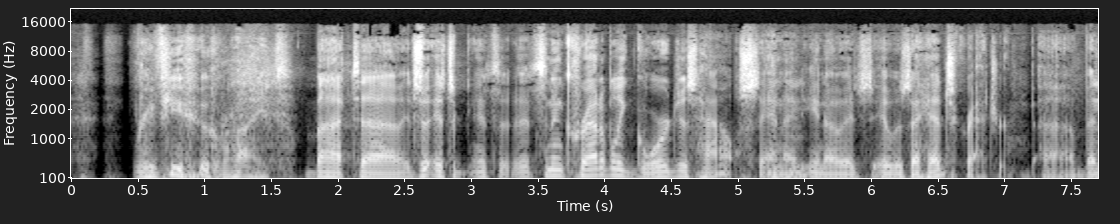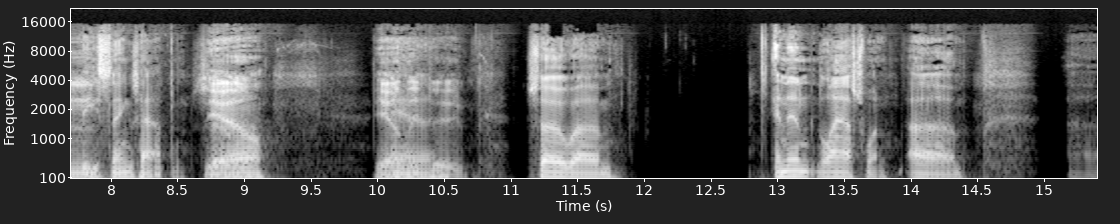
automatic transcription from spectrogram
review, Right. but uh, it's it's it's it's an incredibly gorgeous house, and Mm-hmm. it, you know it's it was a head scratcher, uh, but these things happen. So, Mm. Yeah. Yeah, And- they do. so, um, and then the last one. Uh, uh,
